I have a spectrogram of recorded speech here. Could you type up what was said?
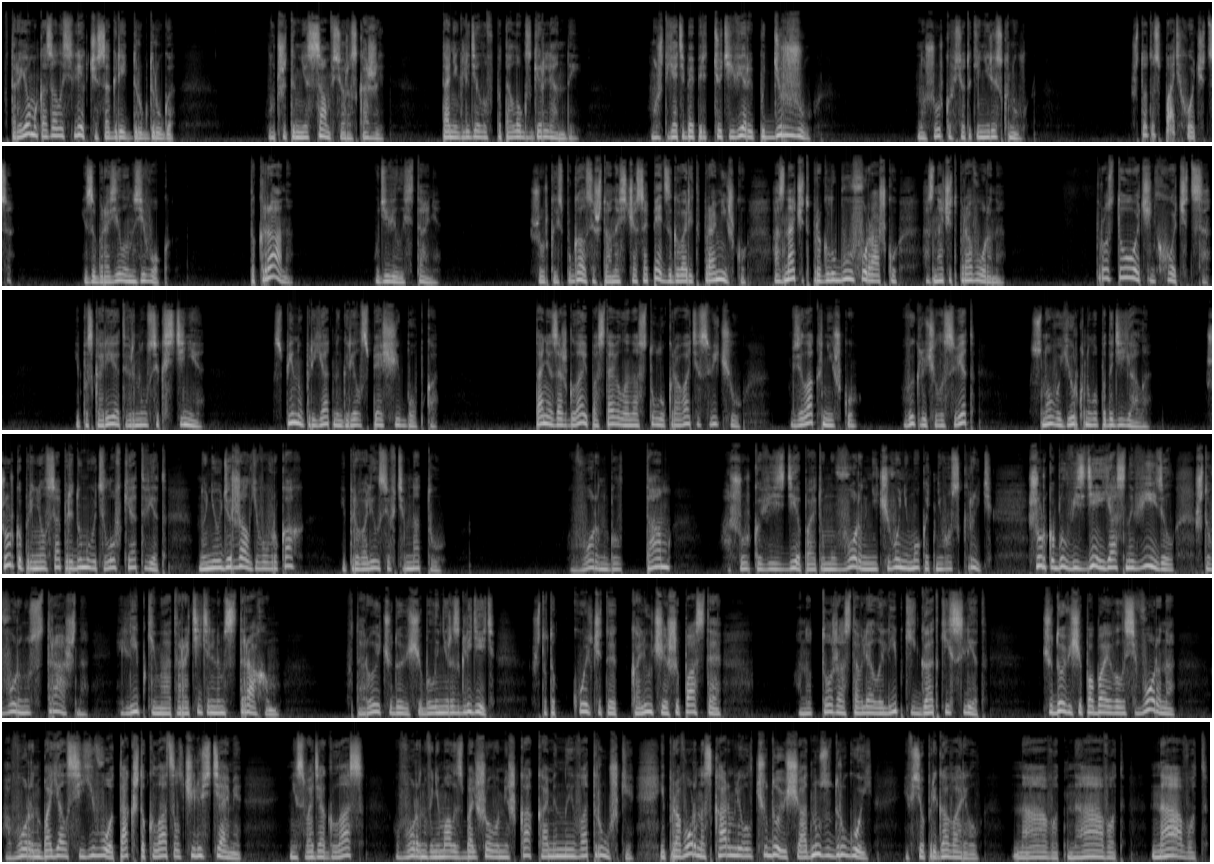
Втроем оказалось легче согреть друг друга. Лучше ты мне сам все расскажи. Таня глядела в потолок с гирляндой. Может, я тебя перед тетей Верой поддержу? Но Шурка все-таки не рискнул. Что-то спать хочется. Изобразил он зевок. Так рано, удивилась Таня. Шурка испугался, что она сейчас опять заговорит про Мишку, а значит, про голубую фуражку, а значит, про ворона. Просто очень хочется. И поскорее отвернулся к стене. Спину приятно грел спящий Бобка. Таня зажгла и поставила на стул у кровати свечу, взяла книжку, выключила свет, снова юркнула под одеяло. Шурка принялся придумывать ловкий ответ, но не удержал его в руках и провалился в темноту. Ворон был там, а Шурка везде, поэтому ворон ничего не мог от него скрыть. Шурка был везде и ясно видел, что ворону страшно, липким и отвратительным страхом. Второе чудовище было не разглядеть, что-то кольчатое, колючее, шипастое. Оно тоже оставляло липкий, гадкий след. Чудовище побаивалось ворона, а ворон боялся его так, что клацал челюстями. Не сводя глаз, Ворон вынимал из большого мешка каменные ватрушки и проворно скармливал чудовище одну за другой и все приговаривал «На вот, на вот, на вот».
